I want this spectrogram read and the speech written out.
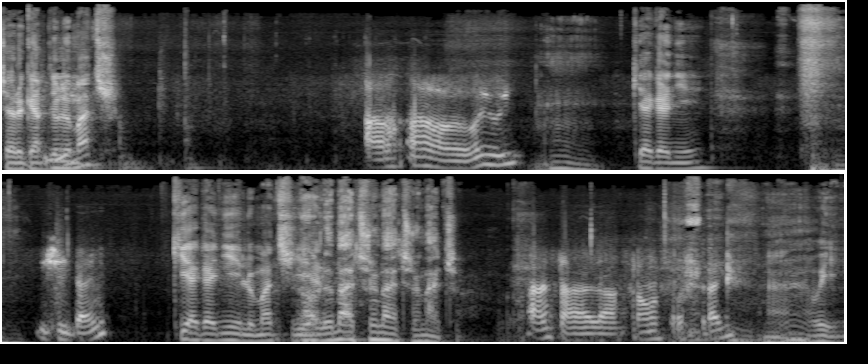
Tu as regardé le match? Ah, ah euh, oui, oui. Qui a gagné J'ai gagné. Qui a gagné le match Non, hier le match, le match, le match. Ah, c'est la France, Australie. Ah oui.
